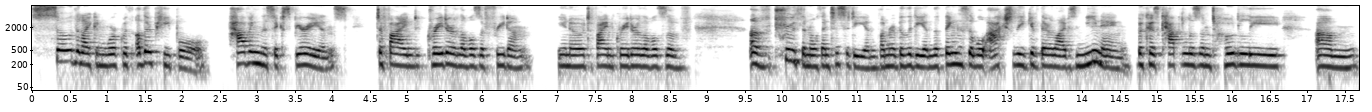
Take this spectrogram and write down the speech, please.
so that i can work with other people having this experience to find greater levels of freedom you know to find greater levels of of truth and authenticity and vulnerability and the things that will actually give their lives meaning because capitalism totally um,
